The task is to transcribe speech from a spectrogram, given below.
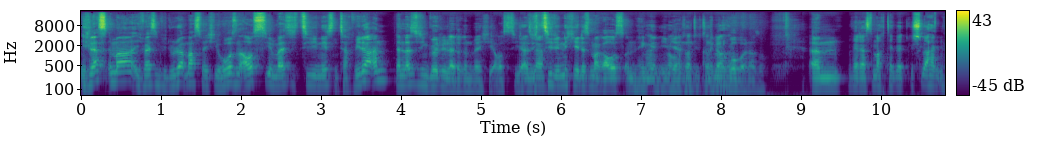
Ich lasse immer, ich weiß nicht, wie du das machst, wenn ich die Hosen ausziehe und weiß, ich ziehe die nächsten Tag wieder an, dann lasse ich den Gürtel da drin, wenn ich die ausziehe. Also ich ziehe den nicht jedes Mal raus und hänge Ja, den irgendwie an, an der Garderobe oder so. Ähm, Wer das macht, der wird geschlagen.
